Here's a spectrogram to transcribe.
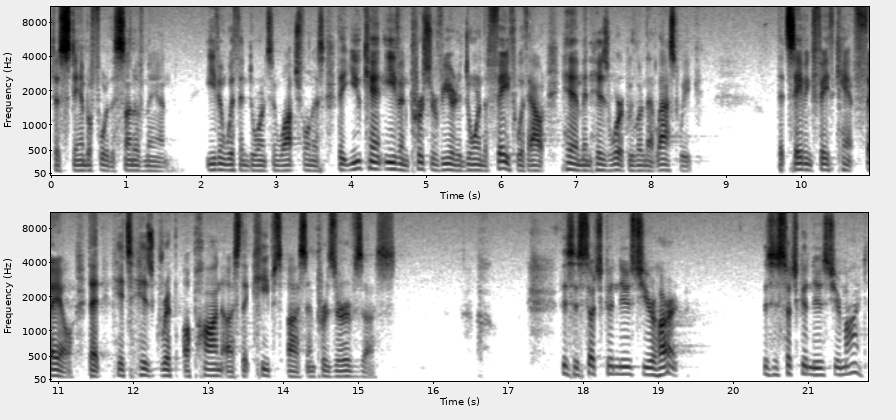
to stand before the Son of Man, even with endurance and watchfulness, that you can't even persevere and in the faith without Him and His work. We learned that last week. That saving faith can't fail, that it's His grip upon us that keeps us and preserves us. This is such good news to your heart. This is such good news to your mind.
